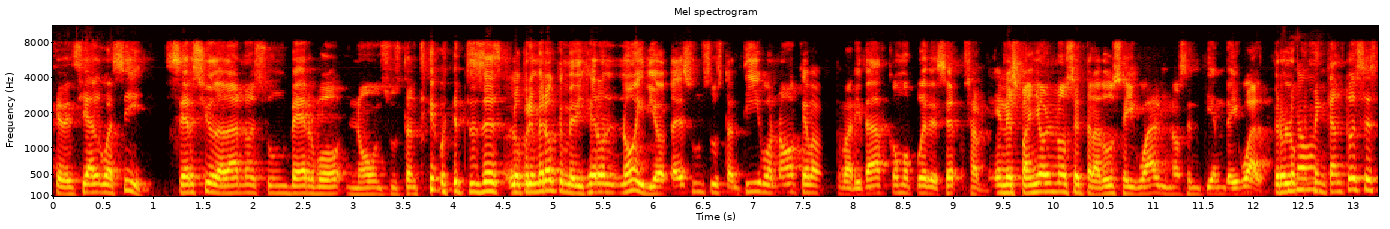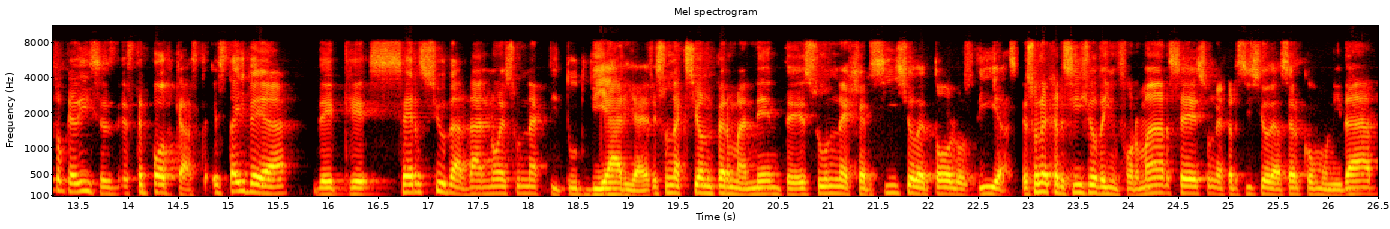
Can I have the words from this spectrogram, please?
que decía algo así. Ser ciudadano es un verbo, no un sustantivo. Entonces, lo primero que me dijeron, no, idiota, es un sustantivo, no, qué barbaridad, ¿cómo puede ser? O sea, en español no se traduce igual y no se entiende igual. Pero lo No. que me encantó es esto que dices, de este podcast, esta idea de que ser ciudadano es una actitud diaria, es una acción permanente, es un ejercicio de todos los días, es un ejercicio de informarse, es un ejercicio de hacer comunidad,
